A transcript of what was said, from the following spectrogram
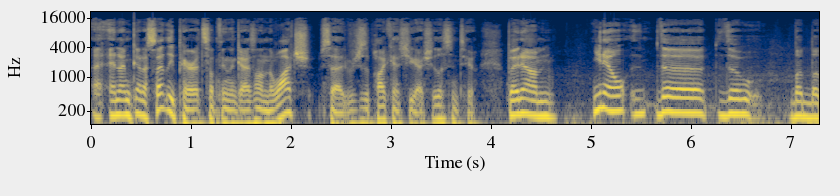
Uh, and I'm going to slightly parrot something the guys on the watch said, which is a podcast you guys should listen to. But um, you know, the the blah, blah,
